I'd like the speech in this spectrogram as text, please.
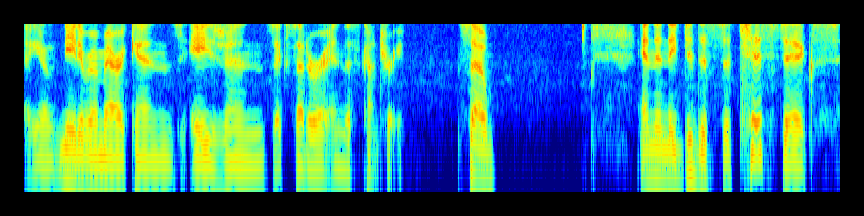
you know Native Americans, Asians, etc. in this country. So, and then they did the statistics,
